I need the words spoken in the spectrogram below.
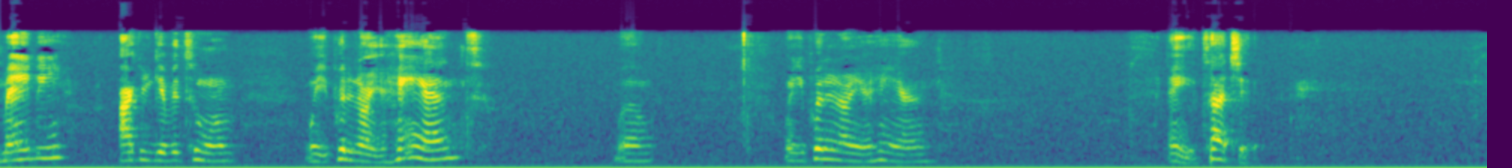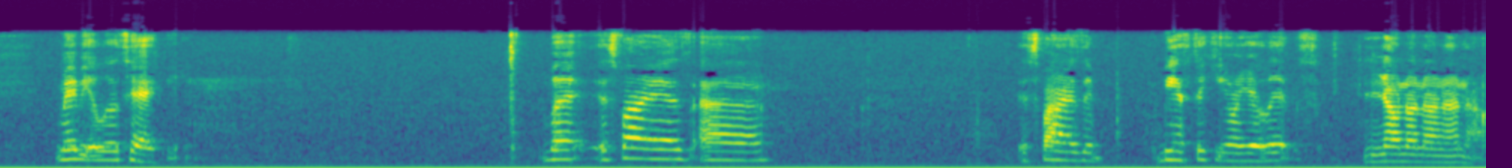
maybe I could give it to them when you put it on your hand, well, when you put it on your hand and you touch it, maybe a little tacky. But as far as uh, as far as it being sticky on your lips, no, no, no, no, no.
